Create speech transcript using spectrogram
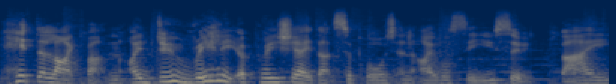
Hit the like button. I do really appreciate that support and I will see you soon. Bye.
